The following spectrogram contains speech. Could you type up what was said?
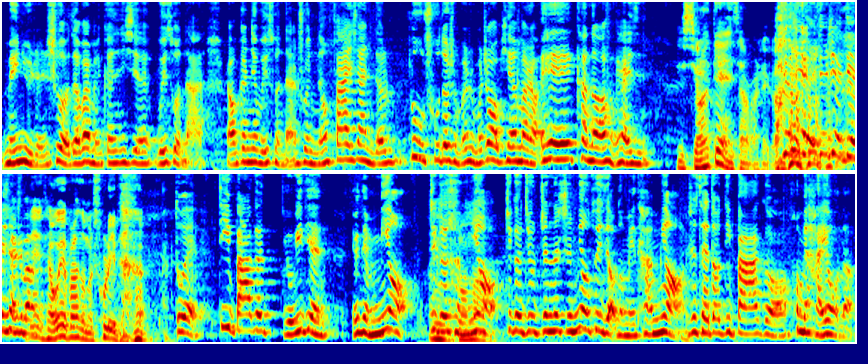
美女人设，在外面跟一些猥琐男，然后跟这猥琐男说：“你能发一下你的露出的什么什么照片吗？”然后哎，看到了很开心，你行了，垫一下吧，这个就这个就这个电视是吧垫？一下，我也不知道怎么处理的。对，第八个有一点有点妙，这个很妙，这个就真的是妙最角都没他妙，这才到第八个哦，后面还有呢。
